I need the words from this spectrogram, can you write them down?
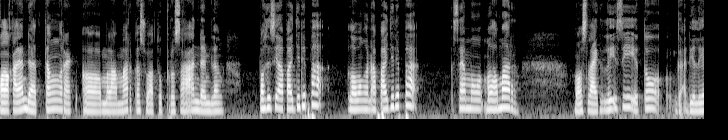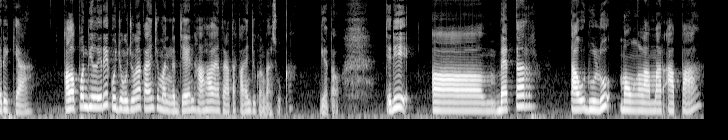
Kalau kalian datang uh, melamar ke suatu perusahaan dan bilang posisi apa aja deh pak? Lowongan apa aja deh pak saya mau melamar. Most likely sih itu nggak dilirik ya. Kalaupun dilirik ujung-ujungnya kalian cuma ngerjain hal-hal yang ternyata kalian juga nggak suka gitu. Jadi um, better tahu dulu mau ngelamar apa.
